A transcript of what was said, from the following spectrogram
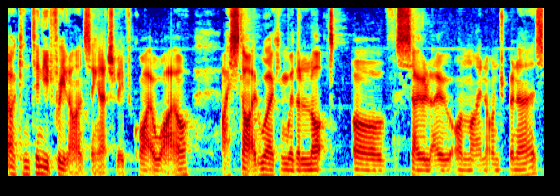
I continued freelancing actually for quite a while. I started working with a lot of solo online entrepreneurs,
